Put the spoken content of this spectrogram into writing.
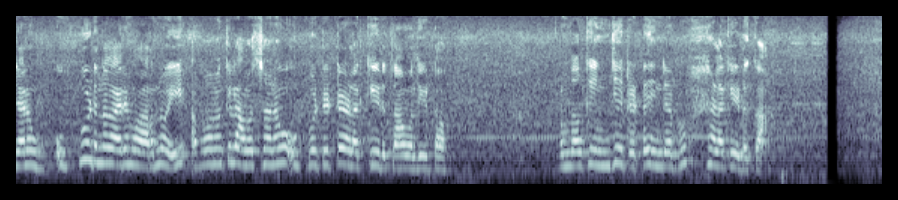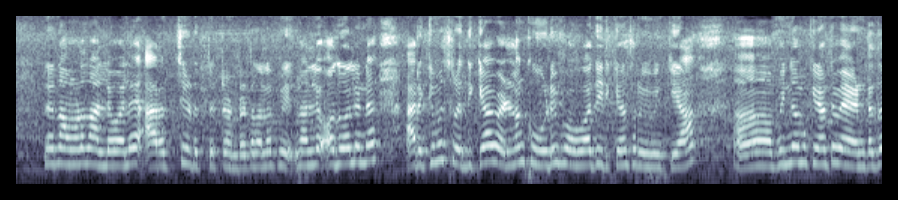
ഞാൻ ഉപ്പ് ഇടുന്ന കാര്യം മറന്നുപോയി. അപ്പോൾ നമുക്ക് അവസാനം ഉപ്പിട്ടിട്ട് ഇളക്കി എടുത്താൽ മതി കേട്ടോ. നമുക്ക് ഇഞ്ചി ഇട്ടിട്ട് ഇതിന്റെ ഒപ്പം ഇളക്കി എടുക്കാം. ഇത് നമ്മൾ നല്ലപോലെ അരച്ചെടുത്തിട്ടുണ്ട് കേട്ടോ. നല്ല നല്ല അതുപോലെ തന്നെ അരയ്ക്കുമ്പോൾ ശ്രദ്ധിക്കുക. വെള്ളം കൂടി പോകാതിരിക്കാൻ ശ്രമിക്കുക. പിന്നെ നമുക്കിതിനകത്ത് വേണ്ടത്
